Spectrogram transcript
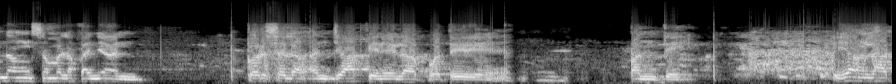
ng sa Malacanang, persa lang ang jockey nila, pati pante. Yang lahat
